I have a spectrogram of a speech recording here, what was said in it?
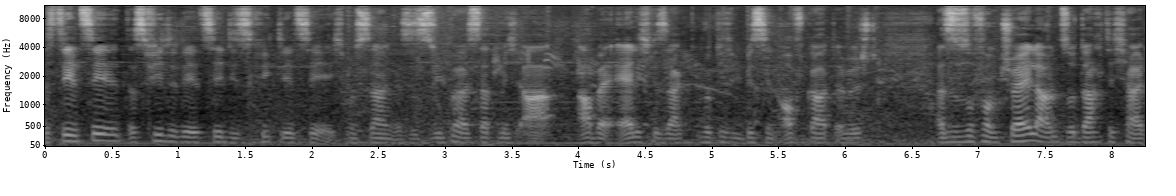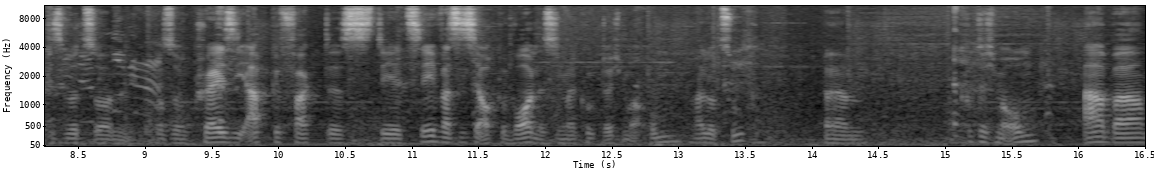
Das DLC, das vierte DLC, dieses Krieg-DLC, ich muss sagen, es ist super. Es hat mich aber ehrlich gesagt wirklich ein bisschen off-guard erwischt. Also so vom Trailer und so dachte ich halt, es wird so ein, so ein crazy abgefucktes DLC, was es ja auch geworden ist. Ich meine, guckt euch mal um. Hallo Zug. Ähm, guckt euch mal um. Aber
